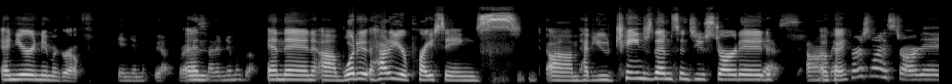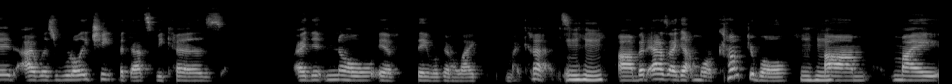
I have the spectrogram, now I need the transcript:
and you're in Newman Grove. In Newman, yeah, right And- outside of Newman Grove. And then, um, what? do- How do your pricings? Um, have you changed them since you started? Yes. Um, Okay. At first, when I started, I was really cheap, but that's because I didn't know if they were going to like my cuts. Mm-hmm. Uh, but as I got more comfortable, Mm-hmm. um, my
